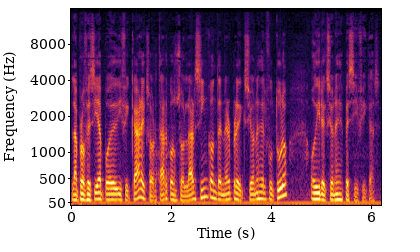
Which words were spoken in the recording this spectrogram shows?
La profecía puede edificar, exhortar, consolar sin contener predicciones del futuro o direcciones específicas.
